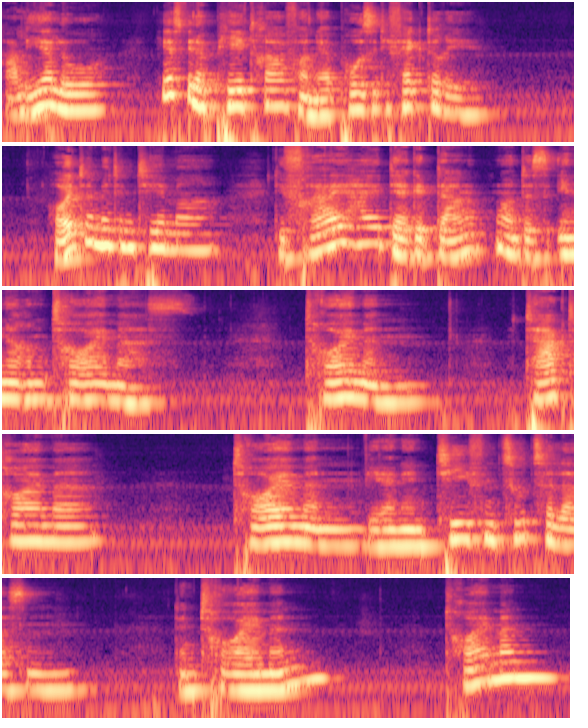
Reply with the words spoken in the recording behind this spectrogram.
Hallihallo, hier ist wieder Petra von der Positive Factory. Heute mit dem Thema die Freiheit der Gedanken und des inneren Träumers. Träumen, Tagträume, Träumen wieder in den Tiefen zuzulassen. Denn Träumen, Träumen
